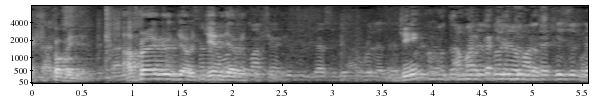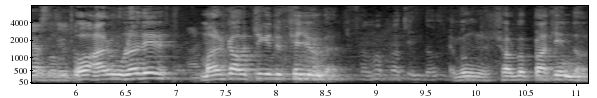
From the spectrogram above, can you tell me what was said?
একটা কপি দিন আপনারা একটু জেনে যাবেন জি? ও আর উনাদের মার্কা হচ্ছে কিন্তু খেজুর গাছ। এবং সর্বপ্রাচীন দল।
